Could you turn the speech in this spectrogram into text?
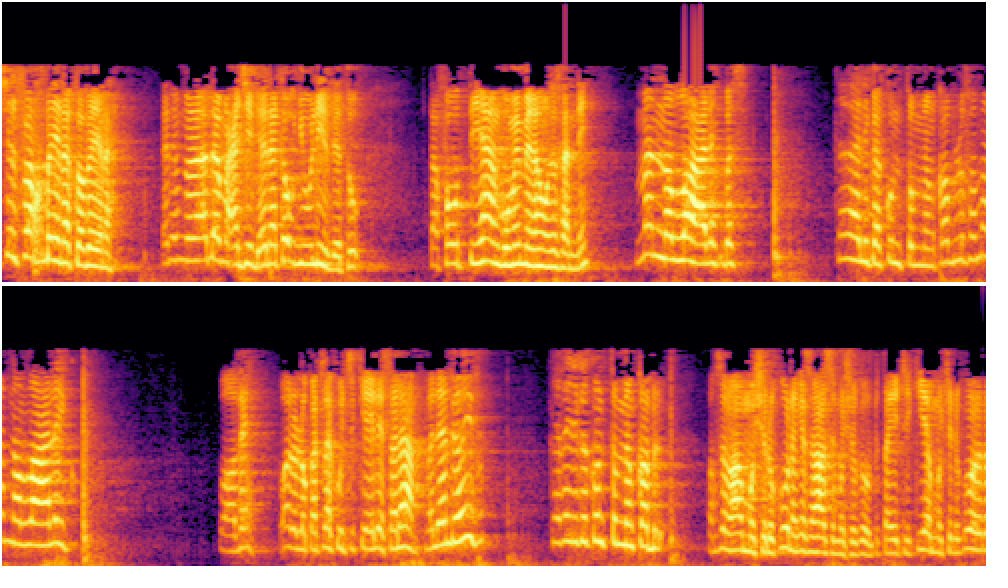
إيش الفرق بينك وبينه يعني من آدم عجيب أنا كوجيulize tu tofauti yangu mimi na sasa ni manna Allah عليك بس كذلك كنتم من قبل فمن الله عليكم واضح wale lokataka kuitikia ile salam waliambiwa hivyo kadhalika kuntum min qabl wasema hao mushrikuna ngesa hao si mushrikun tutaitikia mushrikun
